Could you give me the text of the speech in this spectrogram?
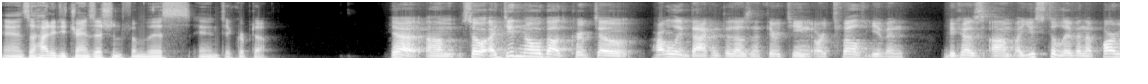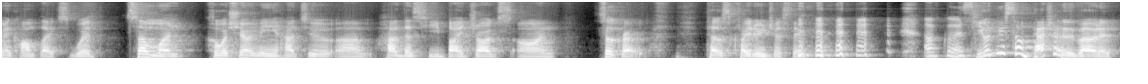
And so, how did you transition from this into crypto? Yeah, um, so I did know about crypto probably back in 2013 or 12 even, because um, I used to live in an apartment complex with someone who was showing me how to um, how does he buy drugs on Silk Road. that was quite interesting. of course, he would be so passionate about it.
